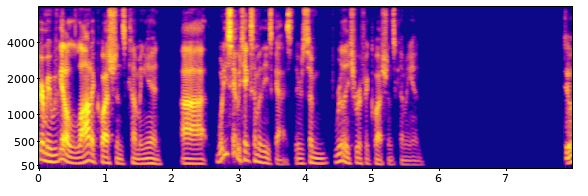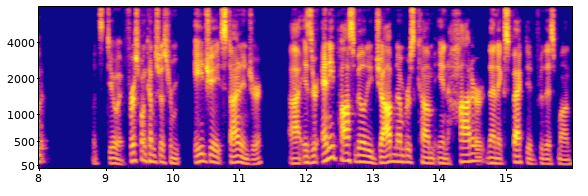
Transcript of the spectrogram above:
Jeremy, we've got a lot of questions coming in. Uh, what do you say we take some of these guys? There's some really terrific questions coming in. Do it. Let's do it. First one comes to us from AJ Steininger. Uh, is there any possibility job numbers come in hotter than expected for this month,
